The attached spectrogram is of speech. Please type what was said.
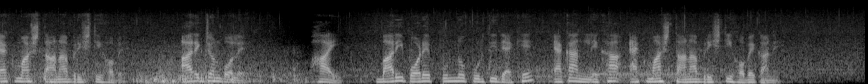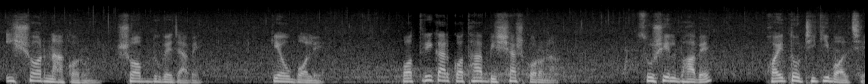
এক মাস টানা বৃষ্টি হবে। আরেকজন বলে, ভাই, বাড়ি পরে পুণ্যপূর্তি দেখে একান লেখা, এক মাস টানা বৃষ্টি হবে কানে। ঈশ্বর না করুন, সব ডুবে যাবে। কেউ বলে, পত্রিকার কথা বিশ্বাস করো না। সুশীল ভাবে, হয়তো ঠিকই বলছে,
